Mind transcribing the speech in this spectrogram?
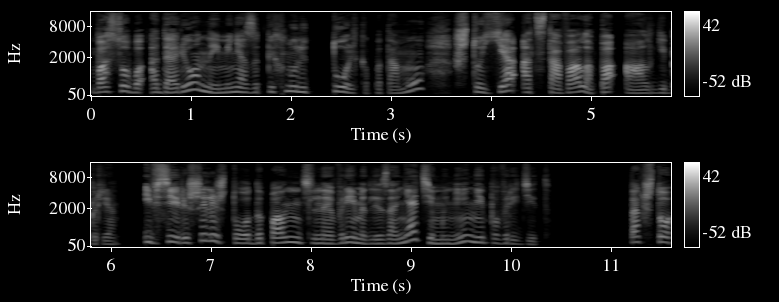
в особо одаренные меня запихнули только потому, что я отставала по алгебре. И все решили, что дополнительное время для занятий мне не повредит. Так что,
